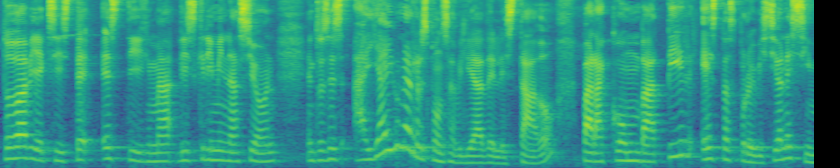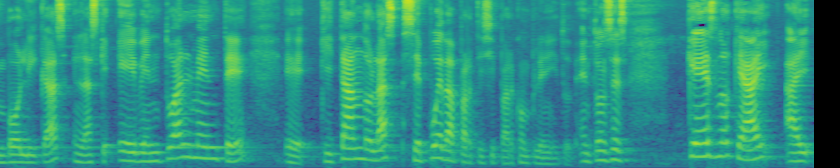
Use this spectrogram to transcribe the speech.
todavía existe estigma, discriminación. Entonces, ahí hay una responsabilidad del Estado para combatir estas prohibiciones simbólicas en las que eventualmente, eh, quitándolas, se pueda participar con plenitud. Entonces, ¿Qué es lo que hay? Hay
